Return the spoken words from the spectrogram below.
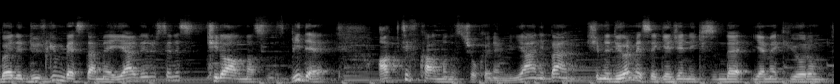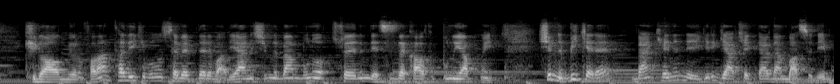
böyle düzgün beslenmeye yer verirseniz kilo almazsınız. Bir de aktif kalmanız çok önemli. Yani ben şimdi diyorum ya size gecenin ikisinde yemek yiyorum, kilo almıyorum falan. Tabii ki bunun sebepleri var. Yani şimdi ben bunu söyledim diye siz de kalkıp bunu yapmayın. Şimdi bir kere ben kendimle ilgili gerçeklerden bahsedeyim.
